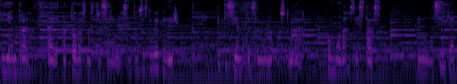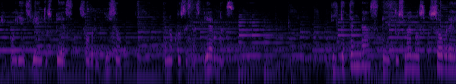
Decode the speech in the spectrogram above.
y entra a, a todas nuestras células. Entonces te voy a pedir que te sientes en una postura cómoda si estás en una silla, que apoyes bien tus pies sobre el piso, que no cruces las piernas y que tengas eh, tus manos sobre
